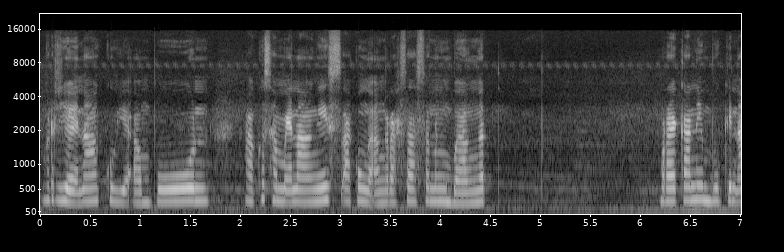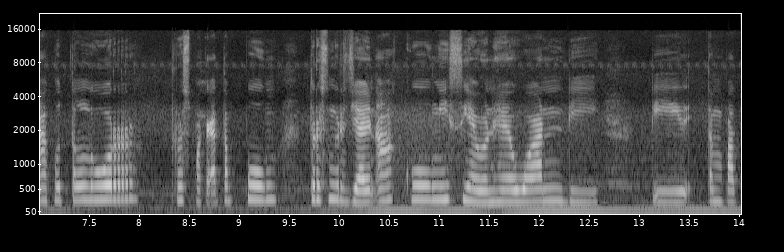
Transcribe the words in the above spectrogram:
ngerjain aku ya ampun. Aku sampai nangis aku nggak ngerasa seneng banget. Mereka nimbukin aku telur terus pakai tepung terus ngerjain aku ngisi hewan-hewan di di tempat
